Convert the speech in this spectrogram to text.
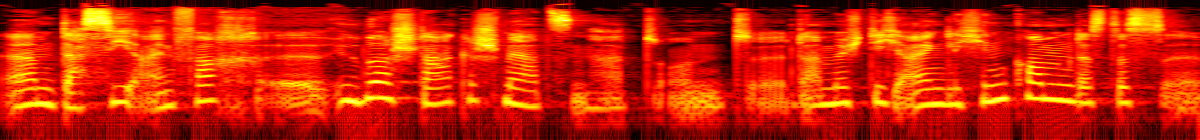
ähm, dass sie einfach äh, überstarke Schmerzen hat. Und äh, da möchte ich eigentlich hinkommen, dass das, äh,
